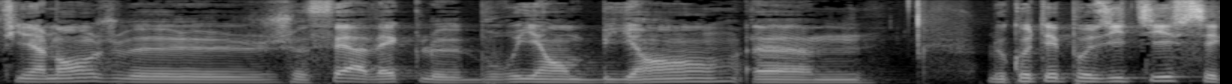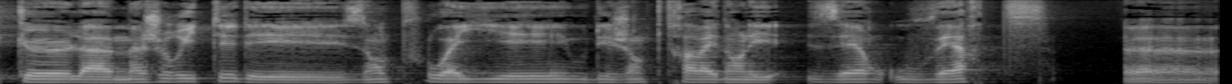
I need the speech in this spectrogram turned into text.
finalement, je, je fais avec le bruit ambiant. Euh, le côté positif, c'est que la majorité des employés ou des gens qui travaillent dans les aires ouvertes euh,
